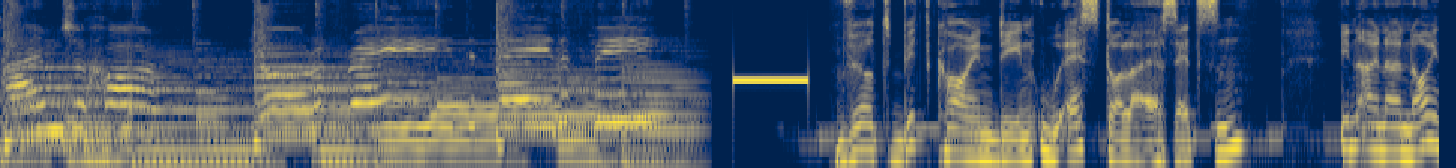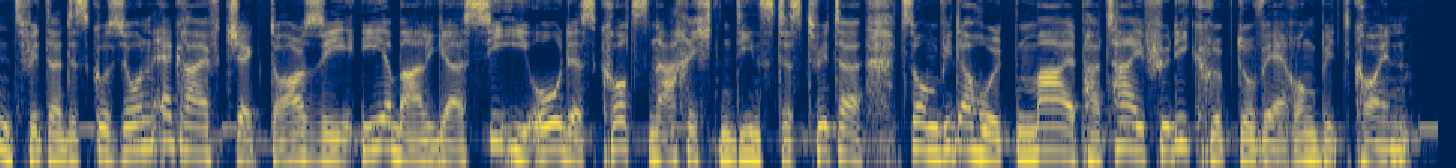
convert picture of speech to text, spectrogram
Times are hard. Wird Bitcoin den US-Dollar ersetzen? In einer neuen Twitter-Diskussion ergreift Jack Dorsey, ehemaliger CEO des Kurznachrichtendienstes Twitter, zum wiederholten Mal Partei für die Kryptowährung Bitcoin.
